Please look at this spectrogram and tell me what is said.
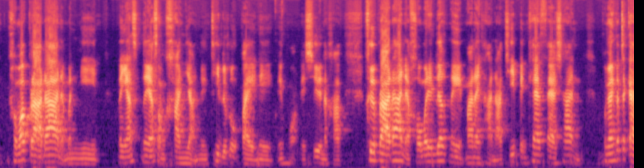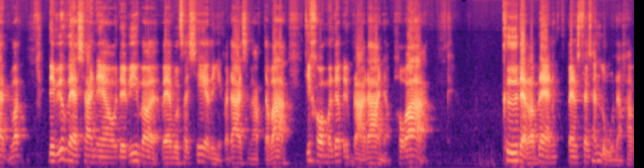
ๆคำว่าปราดาเนี่ยมันมี นัยนัยสำคัญอย่างหนึ่งที่ลึกลงไปในในหัวในชื่อนะครับ คือ Prada เนี่ยเขาไม่ได้เลือกในมาในฐานะที่เป็นแค่แฟชั่น เพราะงั้นก็จะกลายเป็นว่า Devil Wears Chanel Devil Wears Versace อะไรอย่างเงี้ยก็ได้ใช่ไหมครับแต่ว่าที่เขามาเลือกเป็น Prada เนี่ยเพราะว่า คือแต่ละแบรนด์แบรนด์แฟชั่นหรูนะครับ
